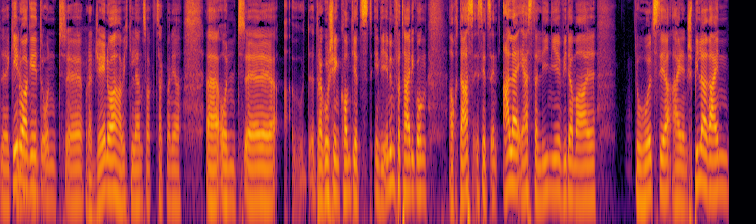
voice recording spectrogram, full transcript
äh, Genua geht und, äh, oder Genoa, habe ich gelernt, sagt, sagt man ja, äh, und äh, Dragusin kommt jetzt in die Innenverteidigung. Auch das ist jetzt in allererster Linie wieder mal, du holst dir einen Spieler rein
